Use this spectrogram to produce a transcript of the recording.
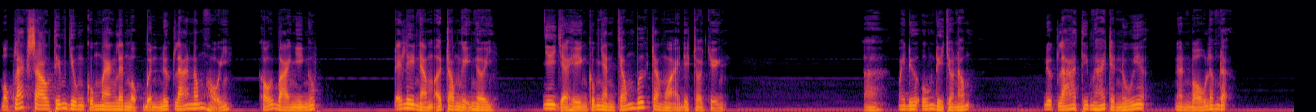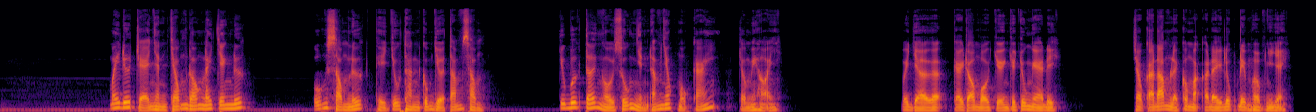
Một lát sau Thiếm Dung cũng mang lên một bình nước lá nóng hổi Khối bài nghi ngút. Để Ly nằm ở trong nghỉ ngơi Nhi và Hiền cũng nhanh chóng bước ra ngoài để trò chuyện. À mấy đứa uống đi cho nóng. Nước lá Thiếm hái trên núi á, Nên bổ lắm đó. Mấy đứa trẻ nhanh chóng đón lấy chén nước. Uống xong nước thì chú Thanh cũng vừa tắm xong. Chú bước tới ngồi xuống nhìn đám nhóc một cái Rồi mới hỏi. Bây giờ ờ, kể rõ mọi chuyện cho chú nghe đi. Sao cả đám lại có mặt ở đây lúc đêm hôm như vậy?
